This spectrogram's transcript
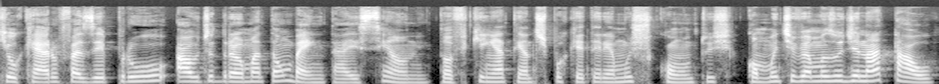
Que eu quero fazer pro audiodrama também, tá? Esse ano. Então fiquem atentos porque teremos contos, como tivemos o de Natal,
